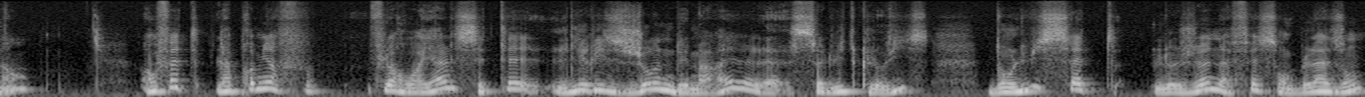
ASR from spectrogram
non? En fait, la première fleur royale, c'était l'iris jaune des marais, celui de Clovis, dont Louis VII le jeune a fait son blason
